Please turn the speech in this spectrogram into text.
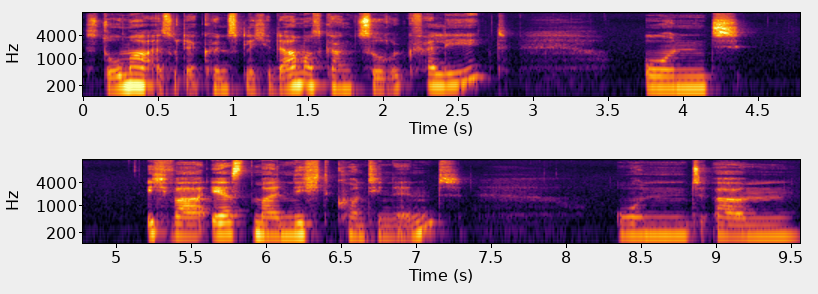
Stoma, also der künstliche Darmausgang, zurückverlegt. Und ich war erstmal nicht kontinent und ähm,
